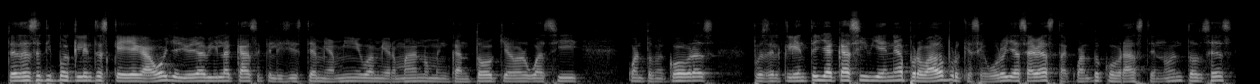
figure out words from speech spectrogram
Entonces ese tipo de clientes que llega, oye, yo ya vi la casa que le hiciste a mi amigo, a mi hermano, me encantó, quiero algo así, ¿cuánto me cobras? Pues el cliente ya casi viene aprobado porque seguro ya sabe hasta cuánto cobraste, ¿no? Entonces,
